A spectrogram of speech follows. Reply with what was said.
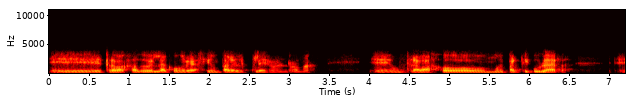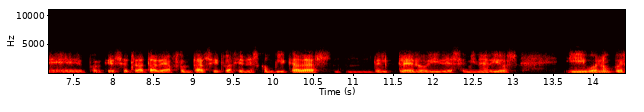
eh, he trabajado en la congregación para el clero en Roma. Eh, un trabajo muy particular eh, porque se trata de afrontar situaciones complicadas del clero y de seminarios. Y bueno, pues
